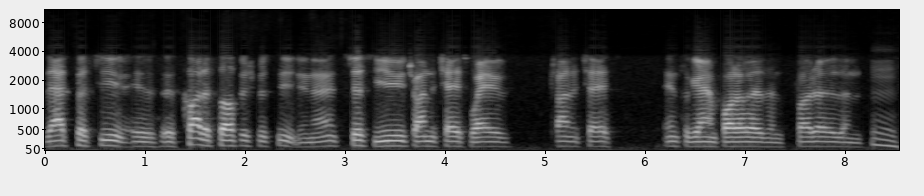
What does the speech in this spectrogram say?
that pursuit is is quite a selfish pursuit. You know, it's just you trying to chase waves, trying to chase Instagram followers and photos, and Mm.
